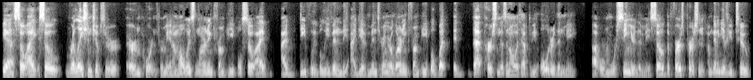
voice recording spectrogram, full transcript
Yeah, so I so relationships are are important for me, and I'm always learning from people. So I I deeply believe in the idea of mentoring or learning from people, but it, that person doesn't always have to be older than me uh, or more senior than me. So the first person I'm going to give you two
